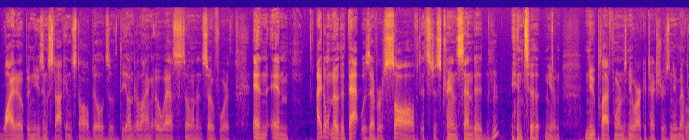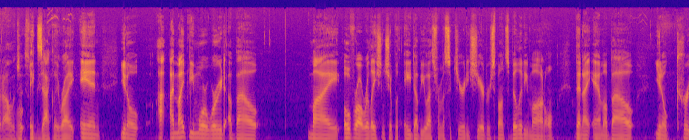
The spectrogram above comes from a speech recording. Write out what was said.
wide open using stock install builds of the underlying OS so on and so forth and and I don't know that that was ever solved it's just transcended Mhm. into you know new platforms new architectures new methodologies Exactly right. And, you know, I, I might be more worried about my overall relationship with AWS from a security shared responsibility model than I am about, you know, cr-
